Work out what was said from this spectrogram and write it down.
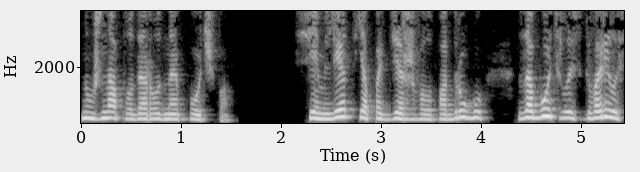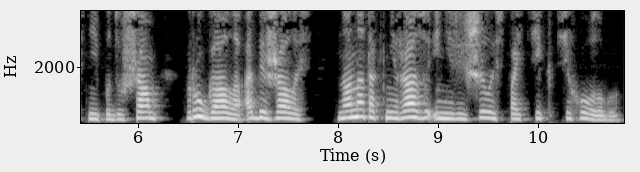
нужна плодородная почва. Семь лет я поддерживала подругу, заботилась, говорила с ней по душам, ругала, обижалась, но она так ни разу и не решилась пойти к психологу.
